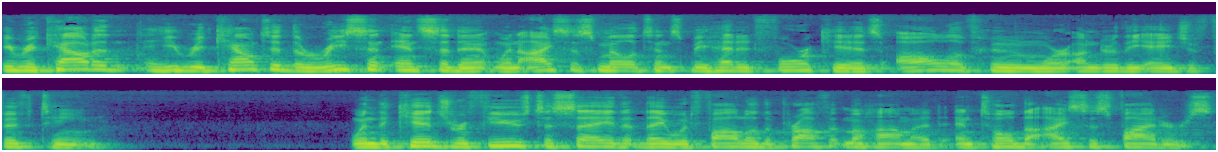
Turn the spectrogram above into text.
He recounted, he recounted the recent incident when ISIS militants beheaded four kids, all of whom were under the age of 15. When the kids refused to say that they would follow the Prophet Muhammad and told the ISIS fighters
